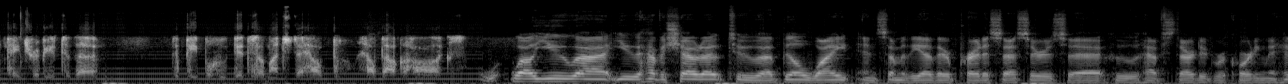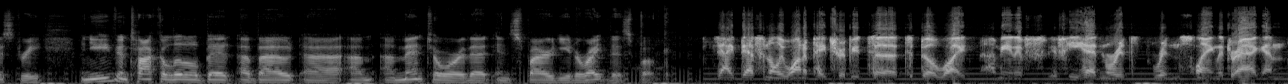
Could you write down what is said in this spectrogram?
know pay tribute to the the people who did so much to help help alcoholics. Well, you uh, you have a shout out to uh, Bill White and some of the other predecessors uh, who have started recording the history, and you even talk a little bit about uh, a, a mentor that inspired you to write this book. I definitely want to pay tribute to, to Bill White. I mean, if if he hadn't writ, written "Slaying the Dragon,"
